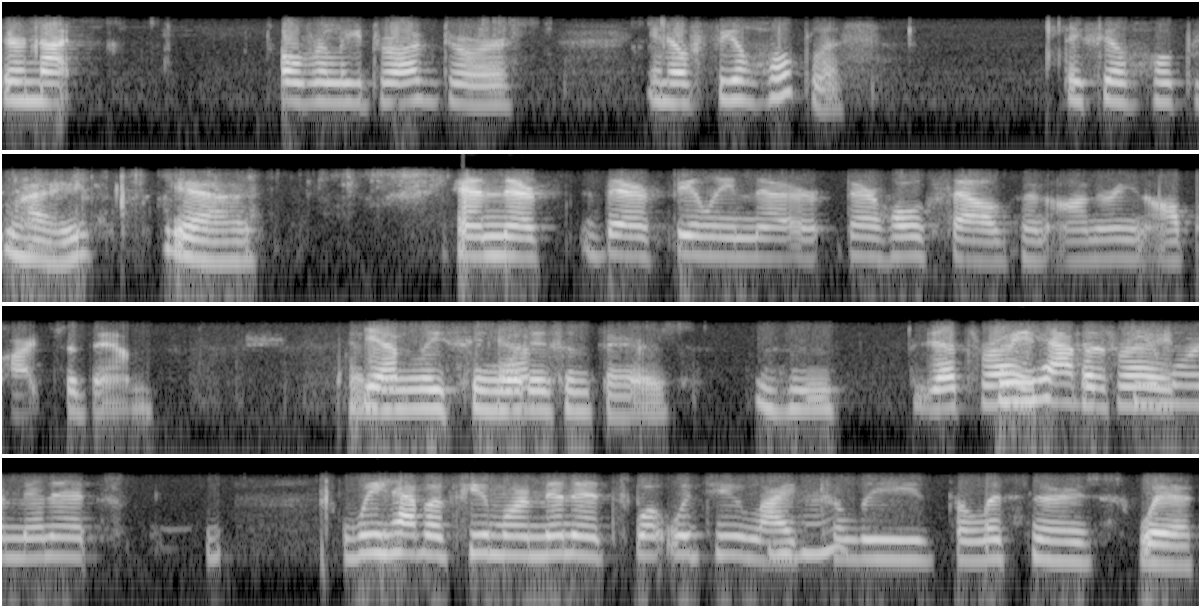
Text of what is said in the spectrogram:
They're not overly drugged or you know feel hopeless. They feel hopeless. Right. Yeah. And they're they're feeling their their whole selves and honoring all parts of them. And yep. releasing yep. what isn't theirs. Mhm that's right. we have that's a right. few more minutes. We have a few more minutes. What would you like mm-hmm. to leave the listeners with?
